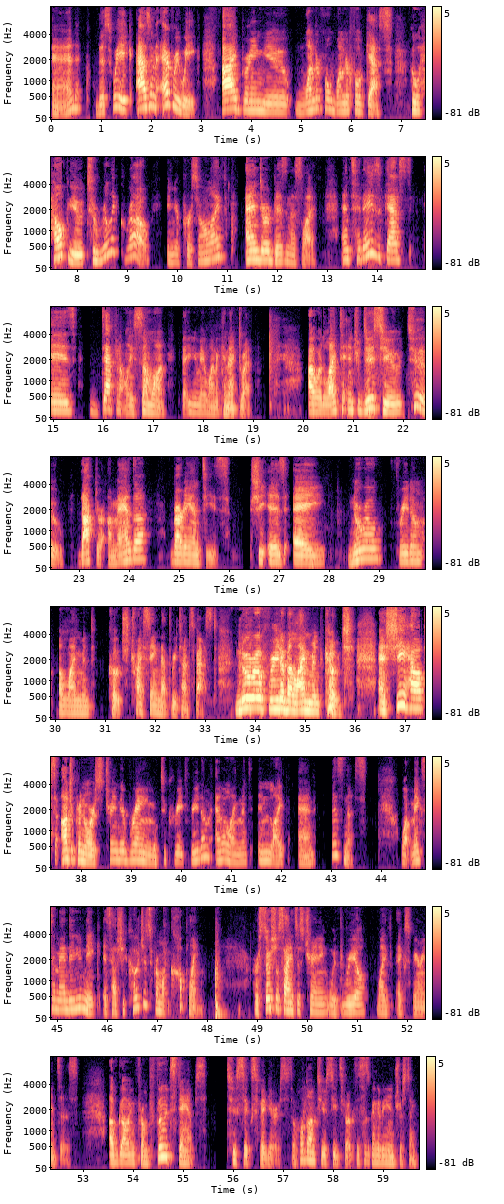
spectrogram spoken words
And this week, as in every week, I bring you wonderful, wonderful guests who help you to really grow in your personal life and your business life. And today's guest is definitely someone that you may want to connect with. I would like to introduce you to Dr. Amanda Barrientos. She is a neuro freedom alignment coach. Try saying that three times fast. Neuro freedom alignment coach. And she helps entrepreneurs train their brain to create freedom and alignment in life and business. What makes Amanda unique is how she coaches from a coupling her social sciences training with real life experiences of going from food stamps to six figures. So hold on to your seats, folks. This is going to be interesting.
